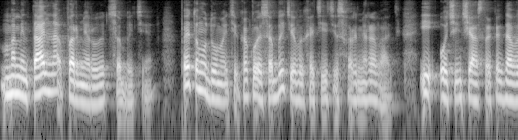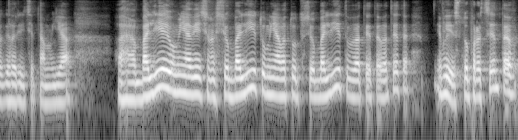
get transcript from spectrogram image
моментально формирует события. Поэтому думайте, какое событие вы хотите сформировать. И очень часто, когда вы говорите там «я э, болею, у меня вечно все болит, у меня вот тут все болит, вот это, вот это», вы сто процентов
